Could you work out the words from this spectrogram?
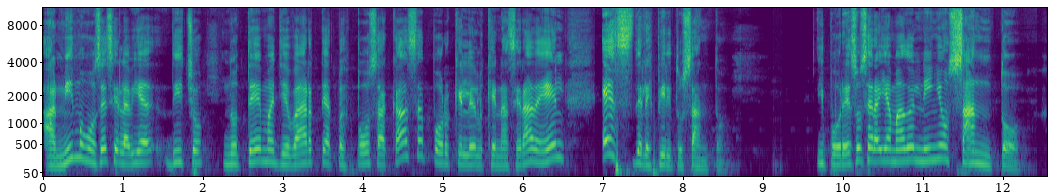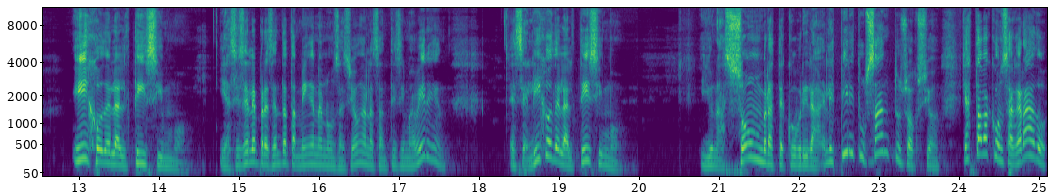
al mismo José se le había dicho, no temas llevarte a tu esposa a casa porque lo que nacerá de él es del Espíritu Santo. Y por eso será llamado el niño santo, hijo del Altísimo. Y así se le presenta también en Anunciación a la Santísima Virgen. Es el Hijo del Altísimo y una sombra te cubrirá. El Espíritu Santo su acción. Ya estaba consagrado.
